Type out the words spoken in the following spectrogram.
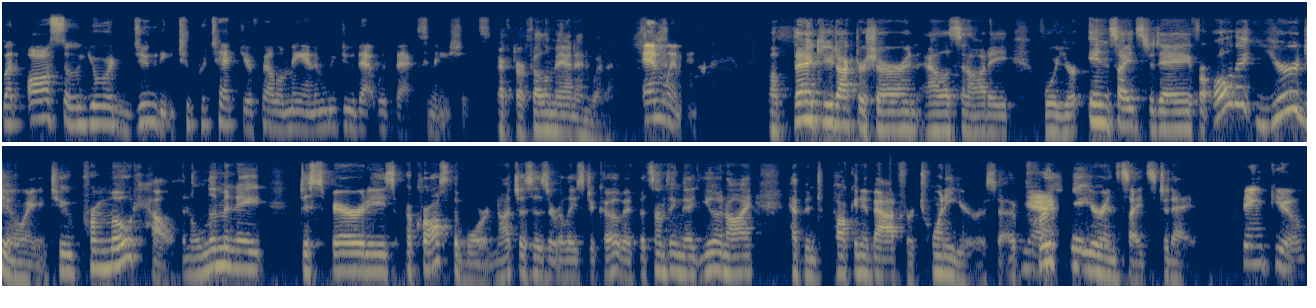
but also your duty to protect your fellow man. And we do that with vaccinations. Protect our fellow man and women. And women. Well, thank you, Dr. Sharon, Allison Ottey, for your insights today, for all that you're doing to promote health and eliminate disparities across the board, not just as it relates to COVID, but something that you and I have been talking about for 20 years. So appreciate yeah. your insights today. Thank you.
